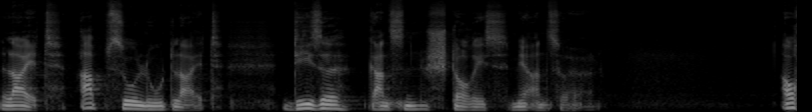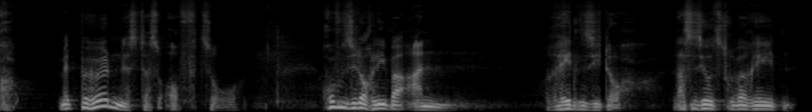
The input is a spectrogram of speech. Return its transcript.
leid, absolut leid, diese ganzen Stories mir anzuhören. Auch mit Behörden ist das oft so. Rufen Sie doch lieber an, Reden Sie doch. Lassen Sie uns drüber reden.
